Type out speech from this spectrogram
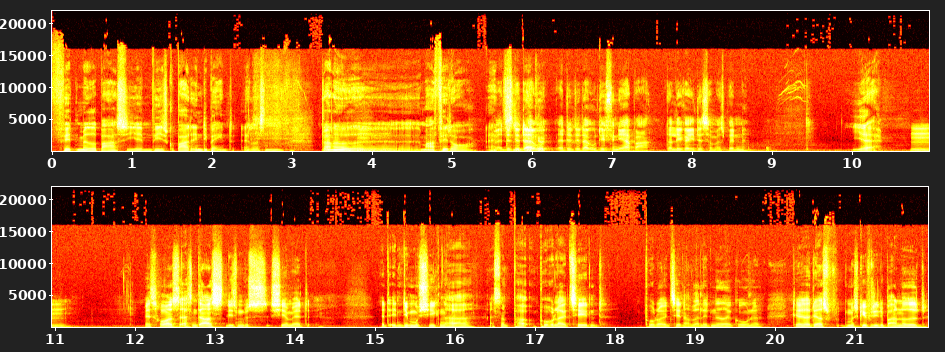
fedt med bare at sige, at vi er sgu bare et indie-band, eller sådan, der er noget øh, meget fedt over. At Er det det, der, vi er er det det der udefinerbare, der ligger i det, som er spændende? Ja, Hmm. Men jeg tror også, altså der er også, ligesom du siger med, at, at indie-musikken har, altså po- populariteten, populariteten har været lidt nedadgående. Det er, det er også måske fordi det er bare noget et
